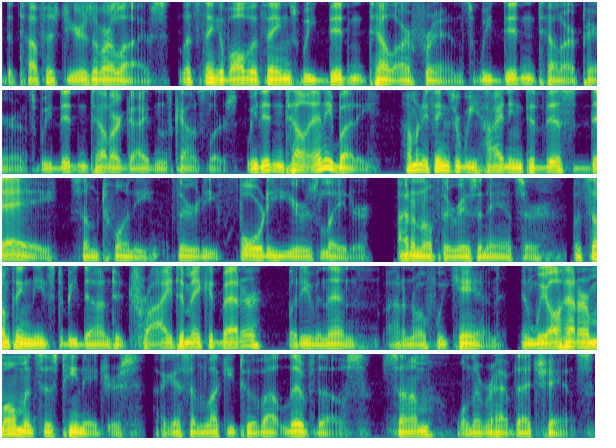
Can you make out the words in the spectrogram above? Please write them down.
the toughest years of our lives. Let's think of all the things we didn't tell our friends, we didn't tell our parents, we didn't tell our guidance counselors, we didn't tell anybody. How many things are we hiding to this day, some 20, 30, 40 years later? I don't know if there is an answer, but something needs to be done to try to make it better. But even then, I don't know if we can. And we all had our moments as teenagers. I guess I'm lucky to have outlived those. Some will never have that chance.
